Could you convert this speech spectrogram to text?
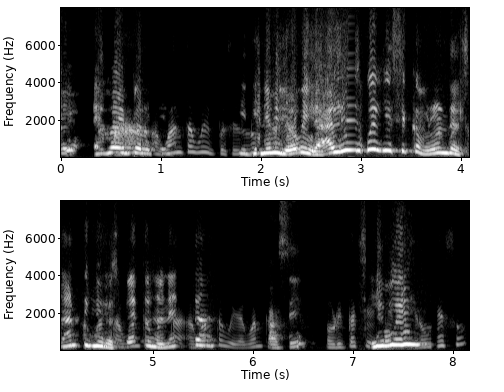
eh, güey, pero aguanta, güey, pues y tiene videos virales, güey, ese cabrón del Santi, mi respeto, la neta. Aguanta, güey, aguanta. ¿Ah, sí? Ahorita que sí, hicieron eso,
